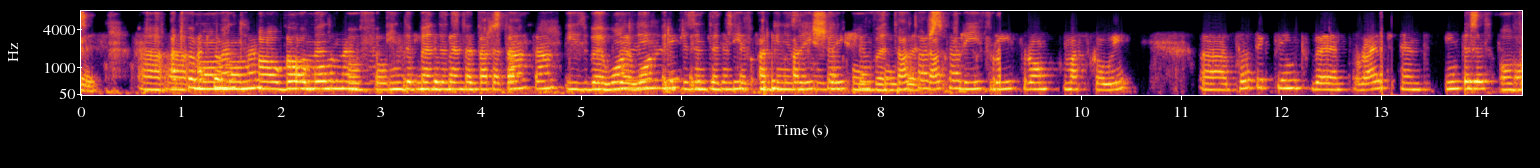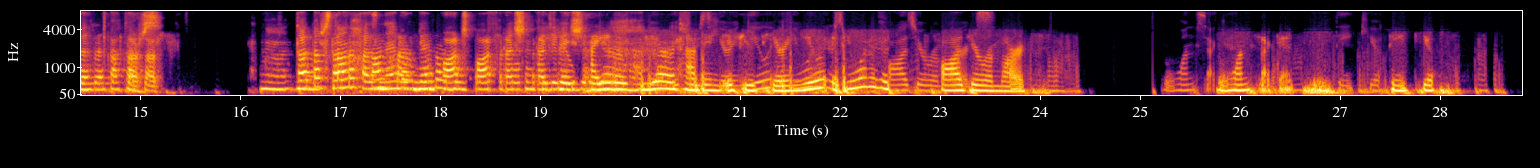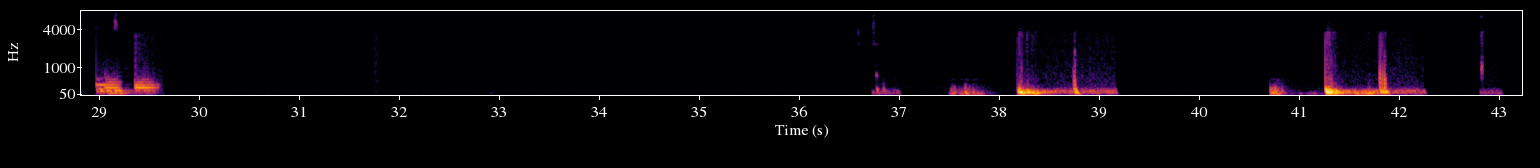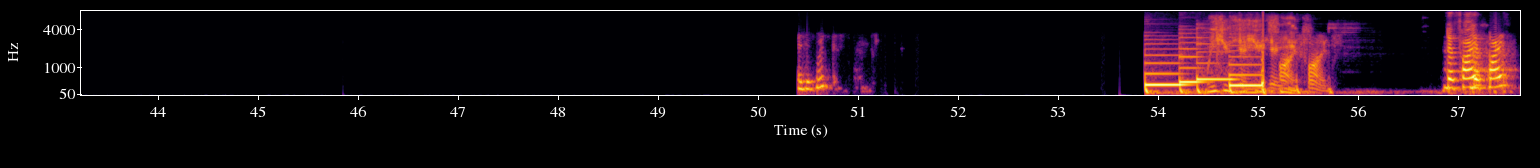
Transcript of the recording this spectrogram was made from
at the moment, our government of Independent Tatarstan is the only representative organization of the Tatars free from Moscow, uh, protecting the rights and interests of the Tatars. Mm, Tatarstan has never been part of Russian Federation. we are having issues hearing you. If you want to just pause your remarks. One second. One second. Thank you. Thank you. Very good. We can hear you fine. fine. The file? The file?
